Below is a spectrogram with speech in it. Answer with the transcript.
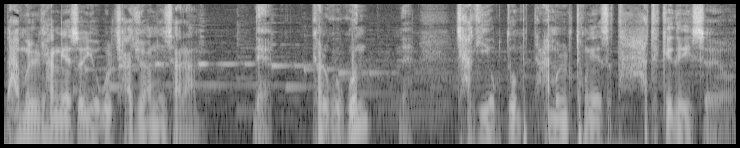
남을 향해서 욕을 자주 하는 사람, 네 결국은 네, 자기 욕도 남을 통해서 다 듣게 돼 있어요.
